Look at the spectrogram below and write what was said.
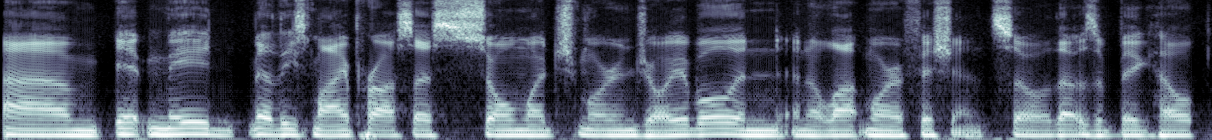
um, it made at least my process so much more enjoyable and, and a lot more efficient. So that was a big help.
